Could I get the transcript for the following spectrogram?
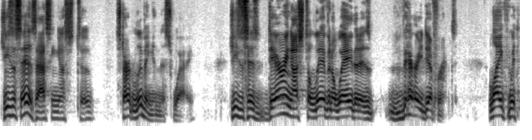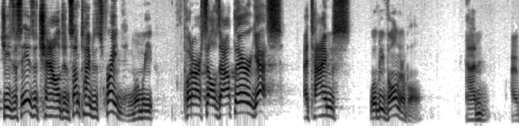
Jesus is asking us to start living in this way. Jesus is daring us to live in a way that is very different. Life with Jesus is a challenge, and sometimes it's frightening. When we put ourselves out there, yes, at times we'll be vulnerable. And I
